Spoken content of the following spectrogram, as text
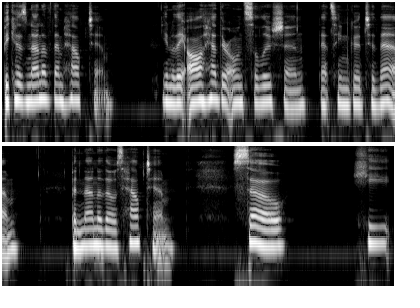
because none of them helped him. You know, they all had their own solution that seemed good to them, but none of those helped him. So he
